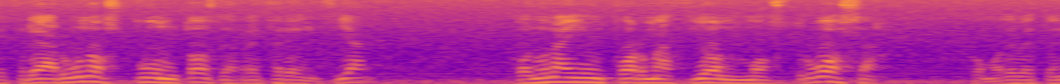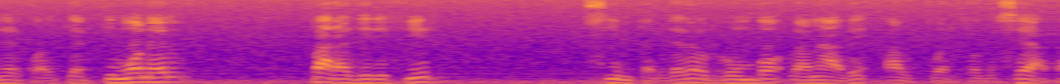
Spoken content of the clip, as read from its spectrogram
de crear unos puntos de referencia con una información monstruosa, como debe tener cualquier timonel, para dirigir sin perder el rumbo la nave al puerto deseado.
